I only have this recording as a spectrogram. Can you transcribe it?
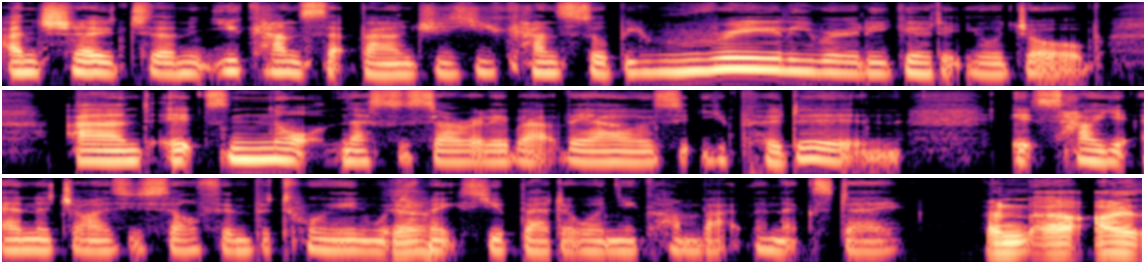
and showed to them that you can set boundaries, you can still be really, really good at your job. And it's not necessarily about the hours that you put in, it's how you energise yourself in between, which Yeah. makes you better when you come back the next day. And uh, I,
